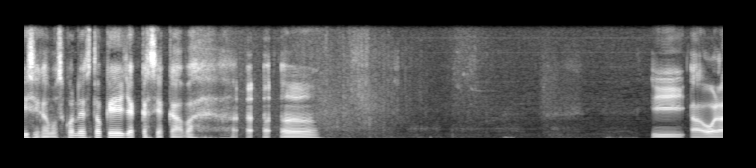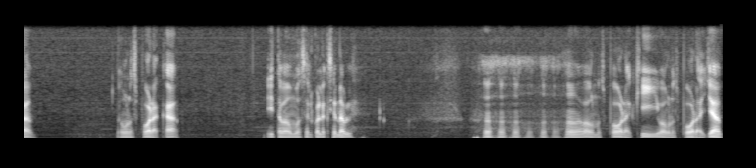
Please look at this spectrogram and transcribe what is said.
Y sigamos con esto que ya casi acaba. Y ahora vámonos por acá y tomamos el coleccionable. Vámonos por aquí, vámonos por allá.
